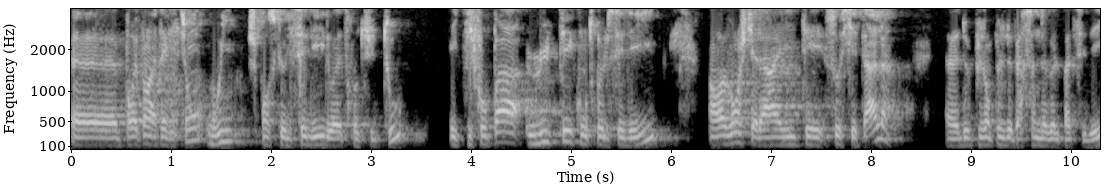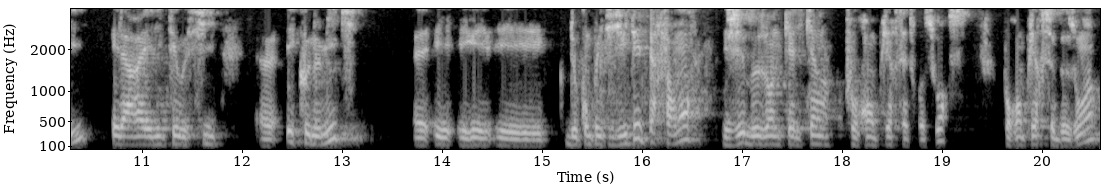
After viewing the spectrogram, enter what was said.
euh, pour répondre à ta question, oui, je pense que le CDI doit être au-dessus de tout et qu'il ne faut pas lutter contre le CDI. En revanche, il y a la réalité sociétale de plus en plus de personnes ne veulent pas de CDI, et la réalité aussi euh, économique et, et, de compétitivité, de performance. J'ai besoin de quelqu'un pour remplir cette ressource, pour remplir ce besoin,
